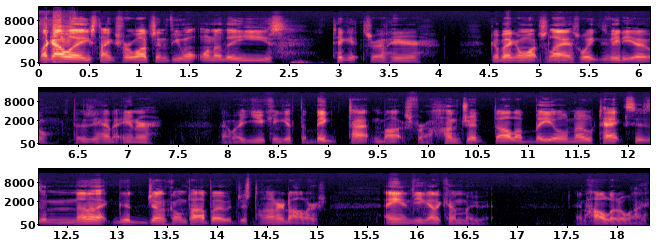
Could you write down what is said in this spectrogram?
Like always, thanks for watching. If you want one of these tickets right here, go back and watch last week's video. Tells you how to enter. That way you can get the big Titan box for a hundred dollar bill, no taxes and none of that good junk on top of it, just a hundred dollars. And you gotta come move it and haul it away.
